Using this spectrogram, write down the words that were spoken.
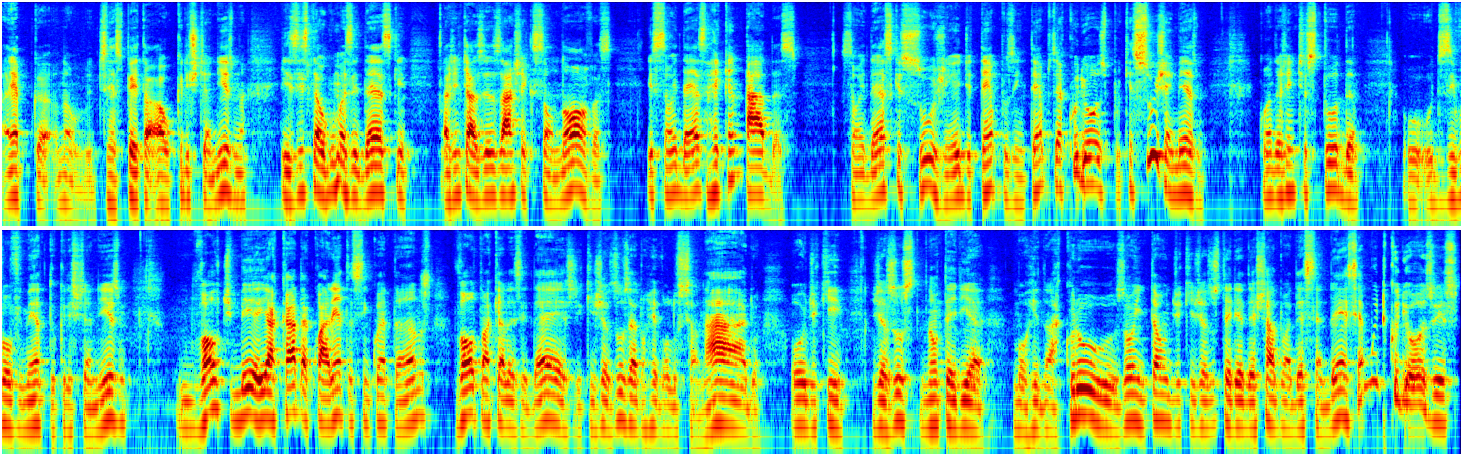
época, não, de respeito ao cristianismo, né, existem algumas ideias que a gente às vezes acha que são novas e são ideias requentadas. São ideias que surgem de tempos em tempos e é curioso, porque surgem mesmo. Quando a gente estuda o, o desenvolvimento do cristianismo, volte e meia, a cada 40, 50 anos, voltam aquelas ideias de que Jesus era um revolucionário, ou de que Jesus não teria morrido na cruz, ou então de que Jesus teria deixado uma descendência. É muito curioso isso,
